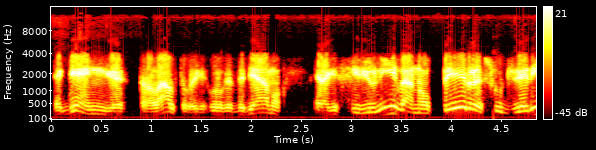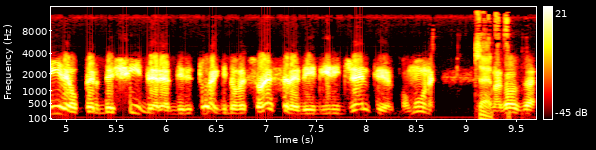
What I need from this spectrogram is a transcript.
eh, gang, tra l'altro perché quello che vediamo era che si riunivano per suggerire o per decidere addirittura chi dovessero essere dei dirigenti del comune, Certo. una cosa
